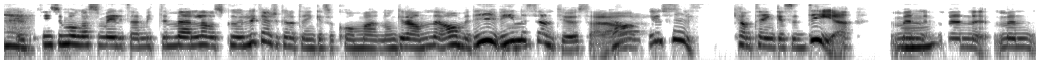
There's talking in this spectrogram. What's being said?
Eh, Det finns ju många som är lite här mittemellan och skulle kanske kunna tänka sig att komma någon granne, ja men det är ju Vincent ju, så här, ja, precis. kan tänka sig det. Men, Mm. men, men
